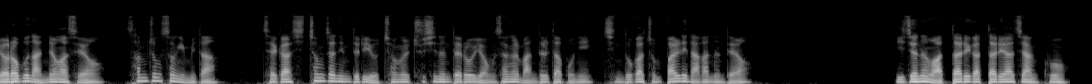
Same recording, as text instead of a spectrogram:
여러분 안녕하세요. 삼중성입니다. 제가 시청자님들이 요청을 주시는 대로 영상을 만들다 보니 진도가 좀 빨리 나갔는데요. 이제는 왔다리 갔다리 하지 않고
